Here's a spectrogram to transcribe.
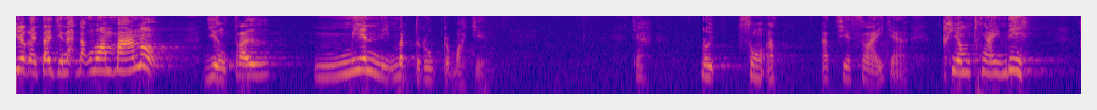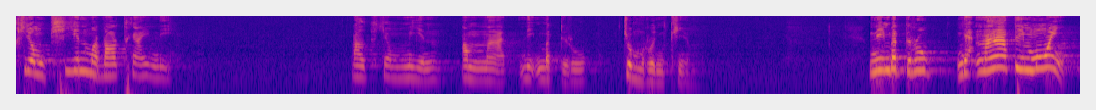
យើងឲ្យទៅជាអ្នកដឹកនាំបាននោះយើងត្រូវមាននិមិត្តរូបរបស់យើងចាដូចសូមអធិស្ឋានចាខ្ញុំថ្ងៃនេះខ្ញុំឈានមកដល់ថ្ងៃនេះដោយខ្ញុំមានអំណាចនិមិត្តរូបជំរុញខ្ញុំនិមិត្តរូបអ្នកណាទី1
